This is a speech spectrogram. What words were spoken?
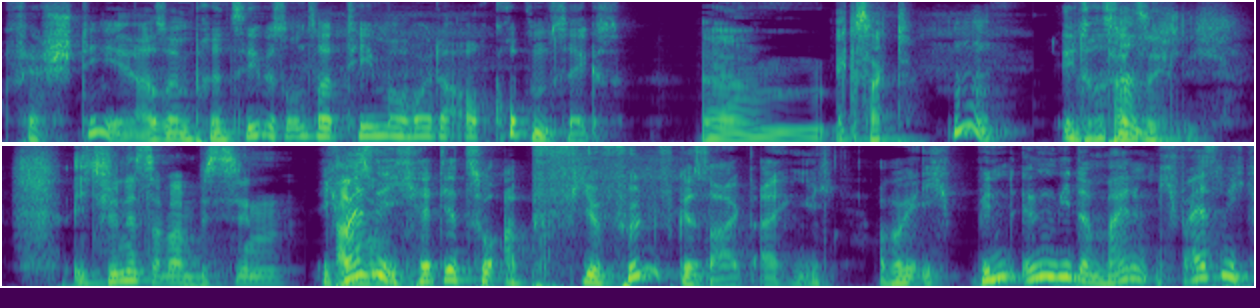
Verstehe. Also im Prinzip ist unser Thema heute auch Gruppensex. Ähm, exakt. Hm, interessant. Tatsächlich. Ich finde es aber ein bisschen. Ich also, weiß nicht, ich hätte jetzt so ab 4, 5 gesagt eigentlich. Aber ich bin irgendwie der Meinung, ich weiß nicht,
